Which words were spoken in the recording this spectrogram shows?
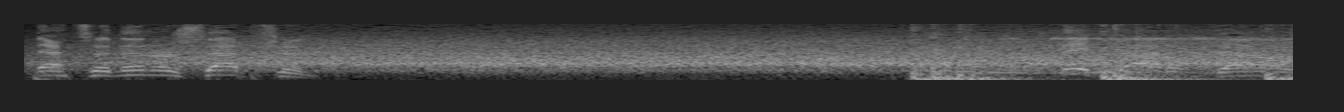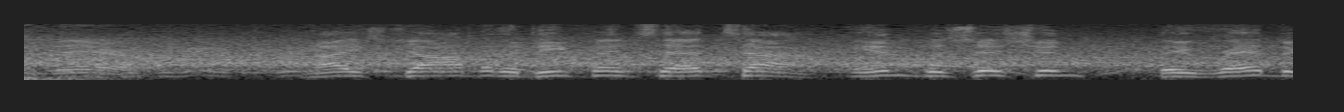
that's an interception. They've got him down there. Nice job of the defense that time. In position, they read the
